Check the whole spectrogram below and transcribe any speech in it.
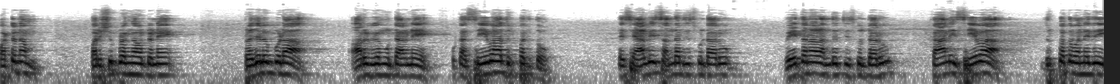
పట్టణం పరిశుభ్రంగా ఉంటేనే ప్రజలు కూడా ఆరోగ్యంగా ఉంటారనే ఒక సేవా దృక్పథితో అంటే శాలరీస్ అందరు తీసుకుంటారు వేతనాలు అందరు తీసుకుంటారు కానీ సేవా దృక్పథం అనేది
